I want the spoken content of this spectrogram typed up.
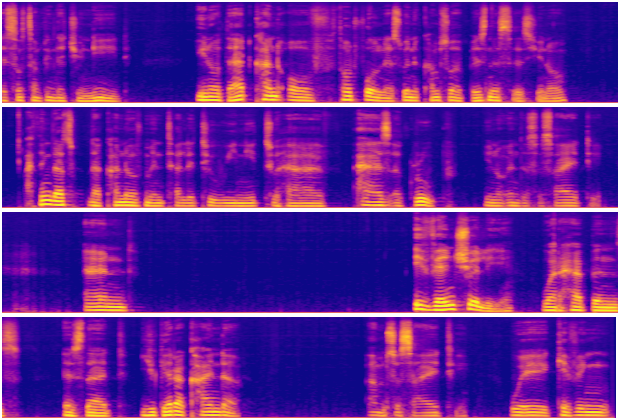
It's not something that you need you know that kind of thoughtfulness when it comes to our businesses you know i think that's that kind of mentality we need to have as a group you know in the society and eventually what happens is that you get a kind of um society where giving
